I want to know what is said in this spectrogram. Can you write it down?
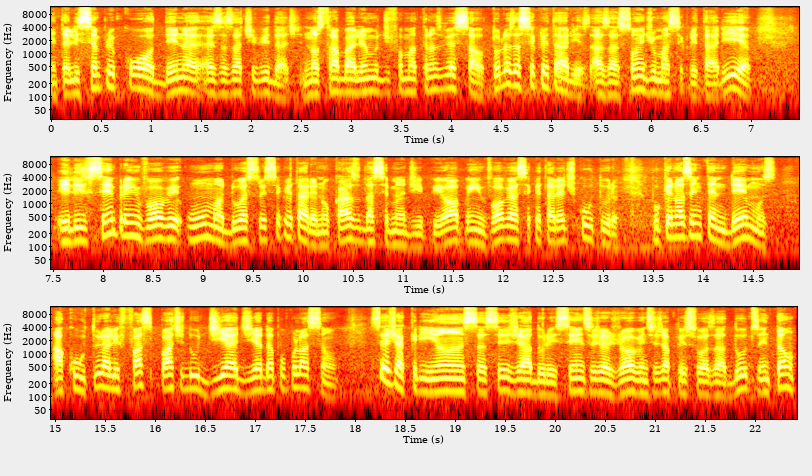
então ele sempre coordena essas atividades. Nós trabalhamos de forma transversal, todas as secretarias, as ações de uma secretaria, ele sempre envolve uma, duas, três secretarias. No caso da Semana de Hip envolve a Secretaria de Cultura, porque nós entendemos a cultura ali faz parte do dia a dia da população, seja criança, seja adolescente, seja jovem, seja pessoas adultas. Então,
